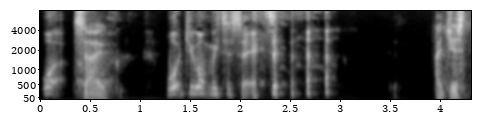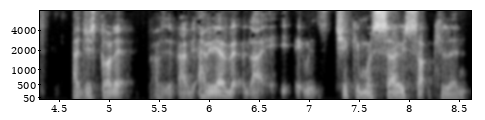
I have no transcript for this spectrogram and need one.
What? So, what do you want me to say? I just, I just got it. Have you ever like it was chicken was so succulent?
